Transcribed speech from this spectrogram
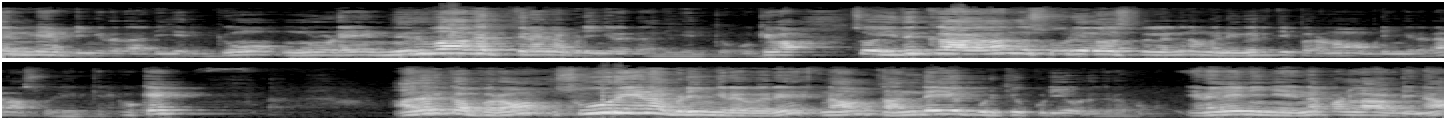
தன்மை அப்படிங்கிறது அதிகரிக்கும். உங்களுடைய நிர்வாகத்திறன் அப்படிங்கிறது அதிகரிக்கும். ஓகேவா ஸோ இதுக்காக தான் இந்த சூரிய தோஷத்துலேருந்து நம்ம நிவர்த்தி பெறணும் அப்படிங்கிறத நான் சொல்லியிருக்கேன். ஓகே அதற்கப்புறம் சூரியன் அப்படிங்கிறவர் நாம் தந்தையை குறிக்கக்கூடிய ஒரு கிரகம். எனவே நீங்கள் என்ன பண்ணலாம் அப்படின்னா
